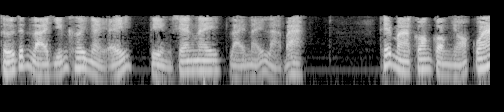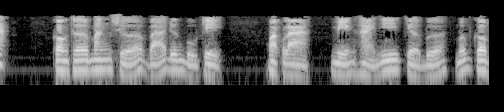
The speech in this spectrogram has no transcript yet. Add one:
Thử tính lại diễn khơi ngày ấy, tiền sang nay lại nãy là ba. Thế mà con còn nhỏ quá, con thơ măng sữa vả đương bù trì, hoặc là miệng hài nhi chờ bữa mớm cơm.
